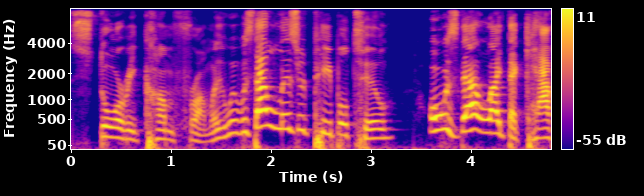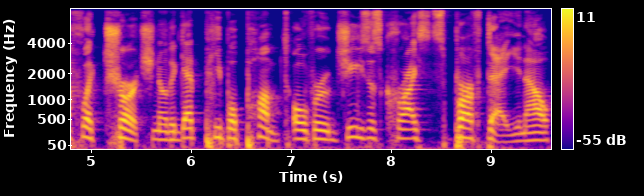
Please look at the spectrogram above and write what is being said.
story come from? Was that lizard people too? Or was that like the Catholic Church, you know, to get people pumped over Jesus Christ's birthday, you know?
